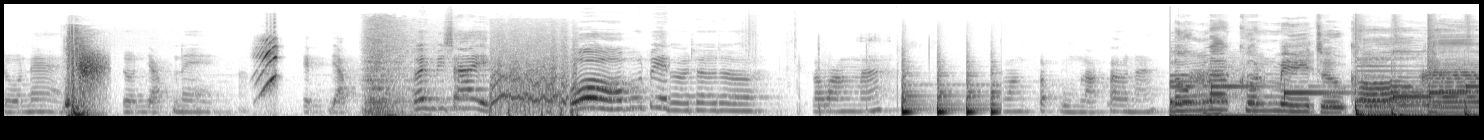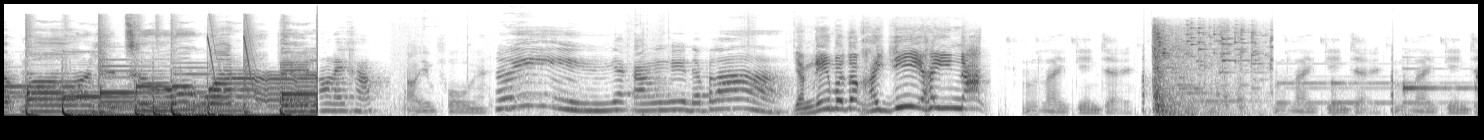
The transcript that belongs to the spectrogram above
โดนแน่โดนยับแน่เก็ดยับแน่เอ้ยไม่ใช่ โอ้โหพูดผิดเธอเธอเธอระวังนะระ วังตกหลุมรักเรานะหลงรักคนมีเจ้าของแอบมองอยู่ทุกวันเป็นเอาอะไรครับ เอา M4 ไงเฮ้ย อยากเอาอย่างอื่นได้ปะล่ะอย่างนี้มันต้องขยี้ให้หนักเมื่อไรเกรงใจเมื่อไรเกรงใจเมื่อไรเกรงใจ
